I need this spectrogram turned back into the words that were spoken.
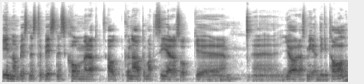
inom business to business kommer att kunna automatiseras och eh, eh, göras mer digital.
